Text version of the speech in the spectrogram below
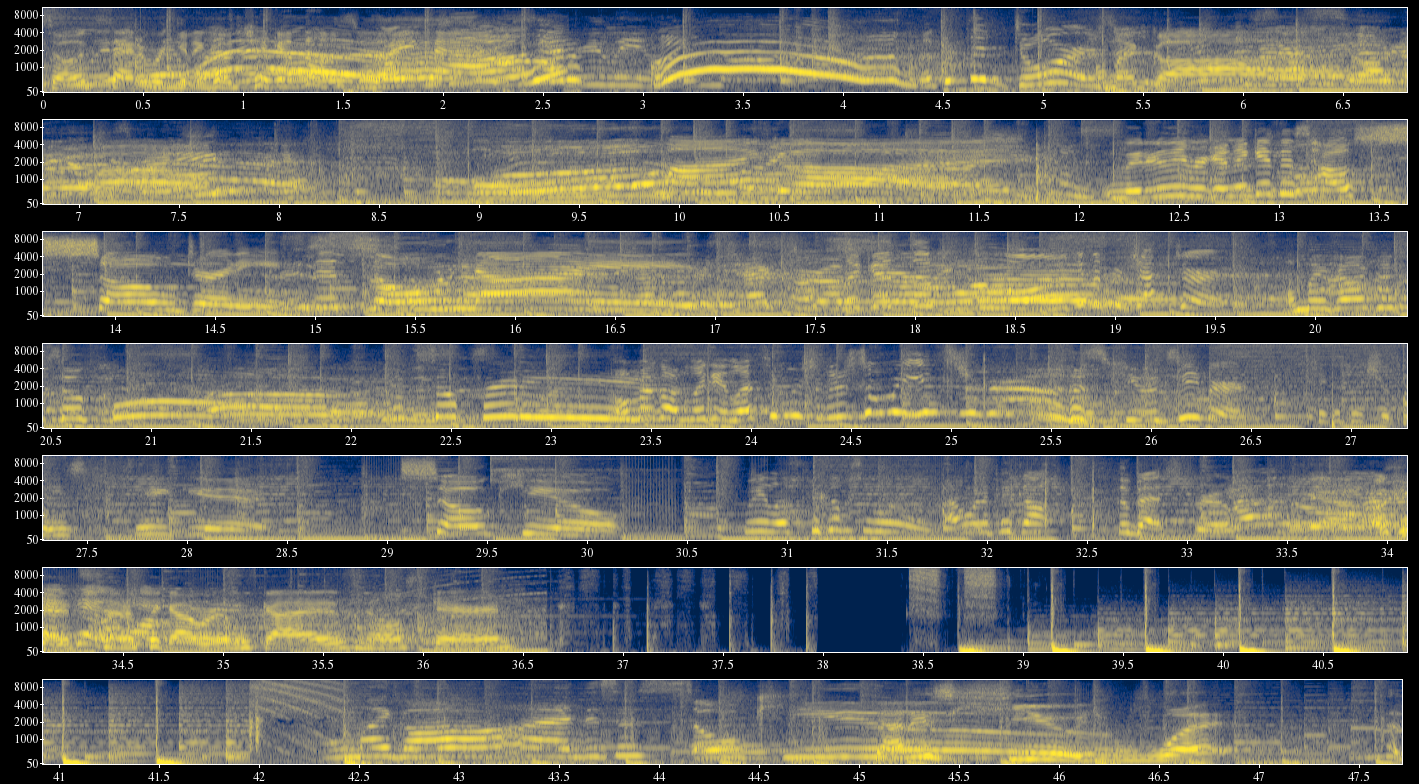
so excited. We're gonna go check out the house right now. Really Look at the doors. Oh my god. So nice. Ready? Oh, oh my god. Literally, we're gonna get this house so dirty. This is so nice. Look at the floor. Look at the projector. Oh my god, that's so cool. That's so pretty. Oh my god, look at let's take a picture. There's so many Instagrams. Cute. Xavier, take a picture, please. Take it. So cute. Wait, let's pick up some rooms. I want to pick out the best room. Okay, it's time to pick out rooms, guys. I'm a little scared. Oh my god, this is so cute. That is huge. What?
